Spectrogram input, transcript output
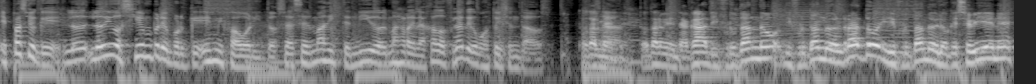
Espacio que lo, digo siempre porque es mi favorito, o sea, es el más distendido, el más relajado. Fíjate cómo estoy sentado. Totalmente, totalmente. Acá disfrutando, disfrutando del rato y disfrutando de lo que se viene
